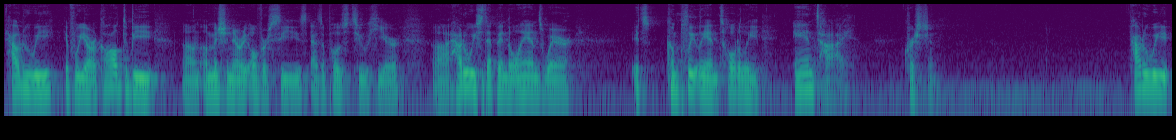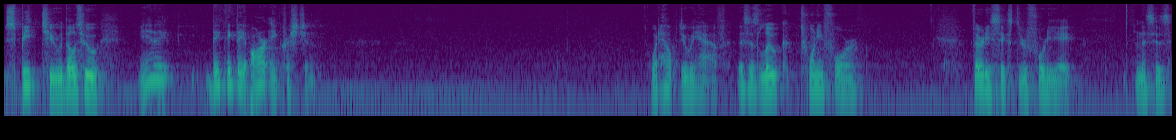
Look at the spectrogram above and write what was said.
How do we, if we are called to be um, a missionary overseas as opposed to here, uh, how do we step into lands where it's completely and totally anti Christian? How do we speak to those who, man, they, they think they are a Christian? What help do we have? This is Luke 24, 36 through 48. And this is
